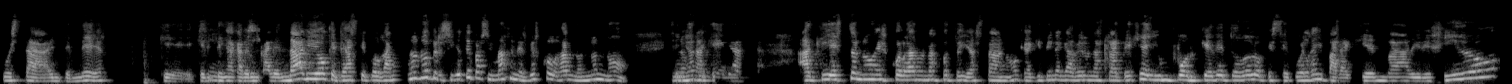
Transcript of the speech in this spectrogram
cuesta entender, que, tenga que haber un calendario, que tengas que colgar. No, no, pero si yo te paso imágenes, ves colgando. No, no. Señora, que aquí esto no es colgar una foto y ya está, ¿no? Que aquí tiene que haber una estrategia y un porqué de todo lo que se cuelga y para quién va dirigido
